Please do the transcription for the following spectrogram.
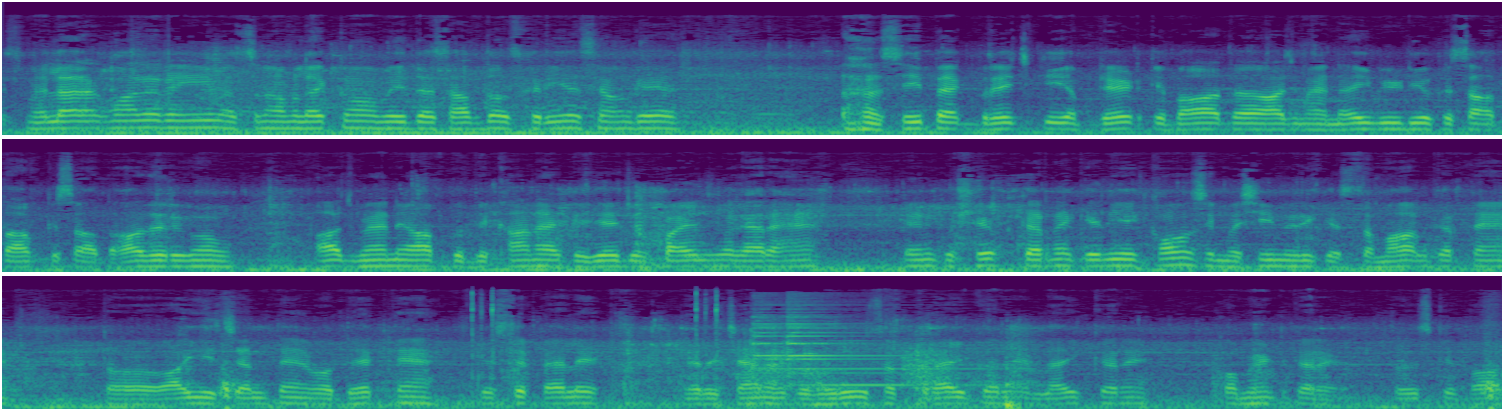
बसमीम अल्लाम उम्मीद है सब दोस्त करिए से होंगे सी पैक ब्रिज की अपडेट के बाद आज मैं नई वीडियो के साथ आपके साथ हाजिर हुआ हूँ आज मैंने आपको दिखाना है कि ये जो फ़ाइल वगैरह हैं इनको शिफ्ट करने के लिए कौन सी मशीनरी का इस्तेमाल करते हैं तो आइए चलते हैं वो देखते हैं इससे पहले मेरे चैनल को ज़रूर सब्सक्राइब करें लाइक करें कमेंट करें तो इसके बाद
